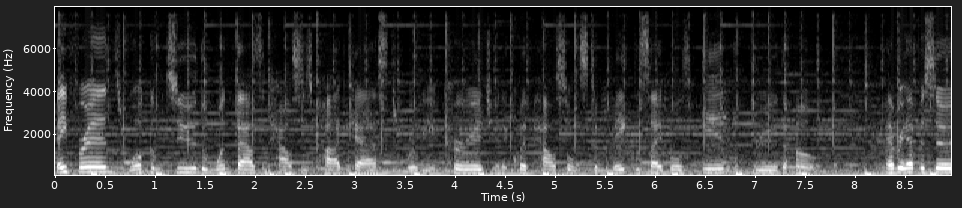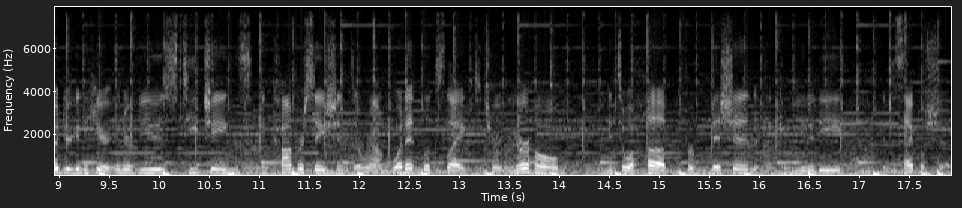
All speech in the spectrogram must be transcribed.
Hey, friends, welcome to the 1000 Houses podcast, where we encourage and equip households to make disciples in and through the home. Every episode, you're going to hear interviews, teachings, and conversations around what it looks like to turn your home into a hub for mission and community and discipleship.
